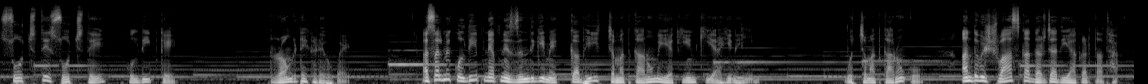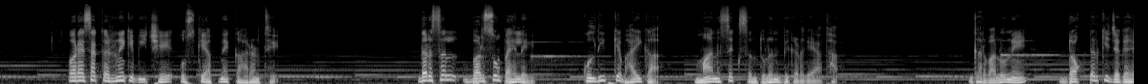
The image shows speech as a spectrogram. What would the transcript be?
सोचते सोचते कुलदीप के रोंगटे खड़े हो गए। असल में कुलदीप ने अपनी ज़िंदगी में कभी चमत्कारों में यकीन किया ही नहीं। वो चमत्कारों को अंधविश्वास का दर्जा दिया करता था और ऐसा करने के पीछे उसके अपने कारण थे। दरअसल, बरसों पहले कुलदीप के भाई का मानसिक संतुलन बिगड़ गया था। घर वालों ने डॉक्टर की जगह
